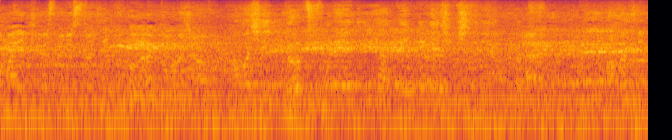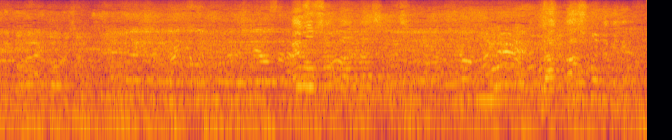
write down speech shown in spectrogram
Ama 200 bin üstü teknik olarak doğru cevap. Ama şey 400 bine yakın yani. Bekle geçmiştir yani. Evet. Ama teknik olarak doğru cevap. Ben olsam vermezdim. Yaklaşmadı bile.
